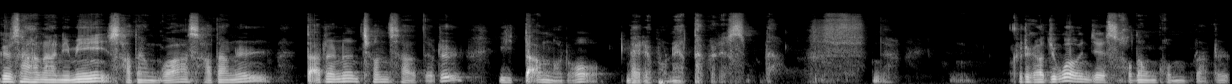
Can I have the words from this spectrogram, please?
그래서 하나님이 사단과 사단을 따르는 천사들을 이 땅으로 내려보냈다 그랬습니다. 네. 그래가지고 이제 소돔 고모라를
